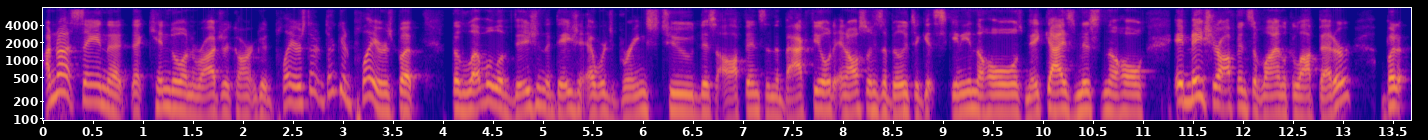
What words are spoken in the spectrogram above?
I'm not saying that that Kendall and Roderick aren't good players. They're, they're good players, but the level of vision that Daijun Edwards brings to this offense in the backfield and also his ability to get skinny in the holes, make guys miss in the hole, it makes your offensive line look a lot better. But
